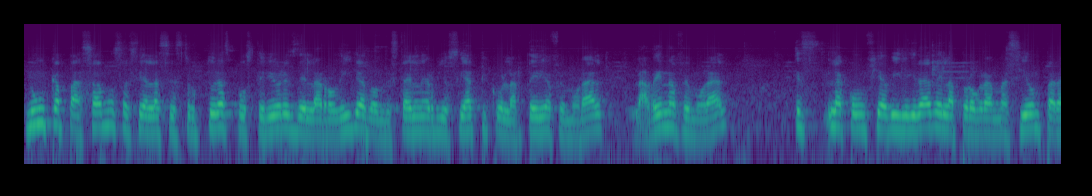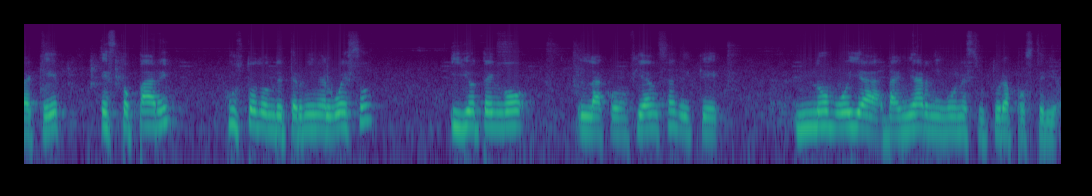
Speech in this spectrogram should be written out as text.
nunca pasamos hacia las estructuras posteriores de la rodilla donde está el nervio ciático, la arteria femoral, la vena femoral, es la confiabilidad de la programación para que esto pare justo donde termina el hueso. Y yo tengo la confianza de que no voy a dañar ninguna estructura posterior.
